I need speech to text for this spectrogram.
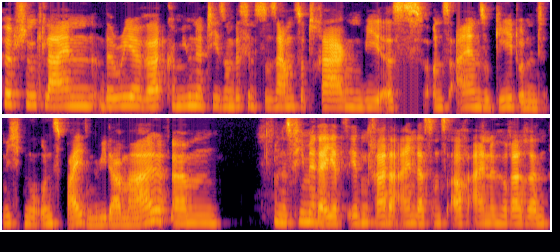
hübschen kleinen The Real World Community so ein bisschen zusammenzutragen, wie es uns allen so geht und nicht nur uns beiden wieder mal. Mhm. Ähm, und es fiel mir da jetzt eben gerade ein, dass uns auch eine Hörerin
